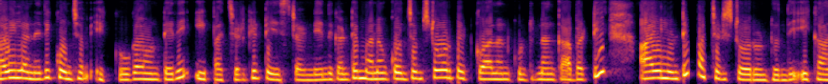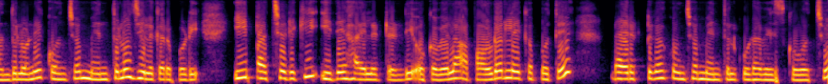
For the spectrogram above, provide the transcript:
ఆయిల్ అనేది కొంచెం ఎక్కువగా ఉంటేనే ఈ పచ్చడికి టేస్ట్ అండి. ఎందుకంటే మనం కొంచెం స్టోర్ పెట్టుకోవాలనుకుంటున్నాం కాబట్టి ఆయిల్ ఉంటే పచ్చడి స్టోర్ ఉంటుంది. ఇక అందులోనే కొంచెం మెంతులు జీలకర్ర పొడి. ఈ పచ్చడికి ఇదే హైలైట్ అండి. ఒకవేళ ఆ పౌడర్ లేకపోతే డైరెక్ట్గా కొంచెం మెంతులు కూడా వేసుకోవచ్చు.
